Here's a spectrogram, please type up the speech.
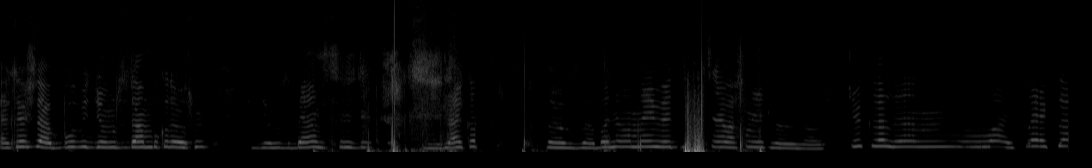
Arkadaşlar bu videomuzdan bu kadar olsun. Videomuzu beğendiyseniz siz like kanalımıza abone olmayı ve zil basmayı unutmayın. Hoşçakalın. Like like like.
